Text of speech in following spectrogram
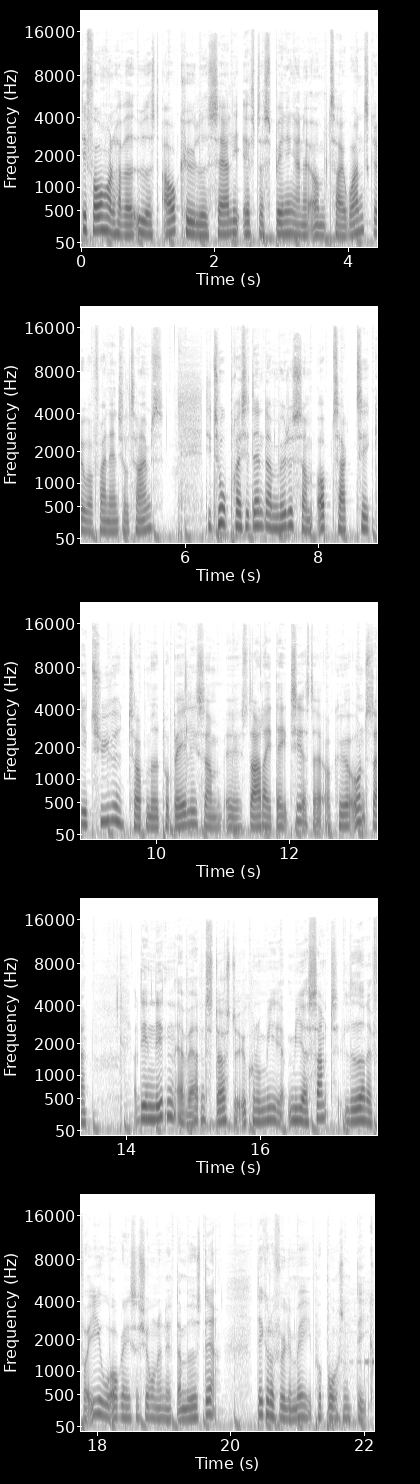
Det forhold har været yderst afkølet, særligt efter spændingerne om Taiwan, skriver Financial Times. De to præsidenter mødtes som optakt til G20-topmødet på Bali, som øh, starter i dag tirsdag og kører onsdag. Og det er 19 af verdens største økonomier samt lederne for EU-organisationerne, der mødes der. Det kan du følge med i på borsen.dk.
